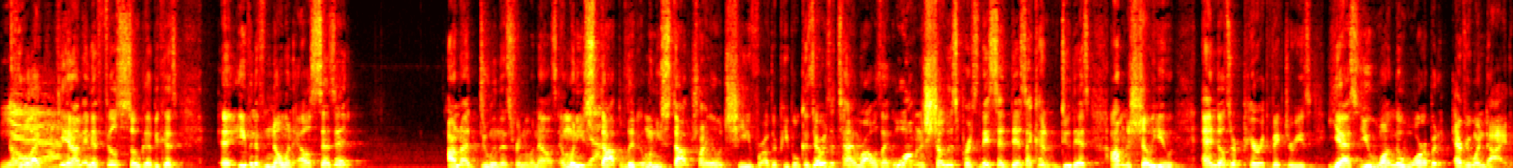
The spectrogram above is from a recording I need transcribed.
cool like Yeah. I mean, it feels so good because uh, even if no one else says it I'm not doing this for anyone else. And when you Yeah. stop living, when you stop trying to achieve for other people, because there was a time where I was like, "Oh, I'm going to show this person. They said this. I couldn't do this. I'm going to show you." And those are pyrrhic victories. Yes, you won the war, but everyone died.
